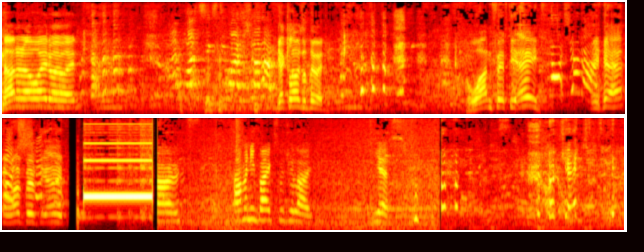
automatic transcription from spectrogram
No, no, no, wait, wait, wait. I'm 161, shut up. Get closer to it. 158. No, shut up. Yeah, No, 158. So, how many bikes would you like? Yes. okay. okay.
